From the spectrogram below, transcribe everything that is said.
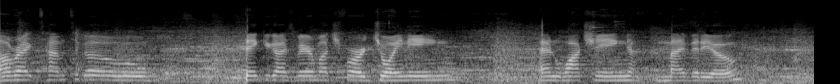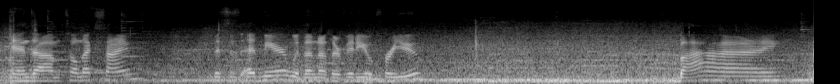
All right, time to go. Thank you guys very much for joining and watching my video. And um, till next time, this is Edmyr with another video for you. Bye.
